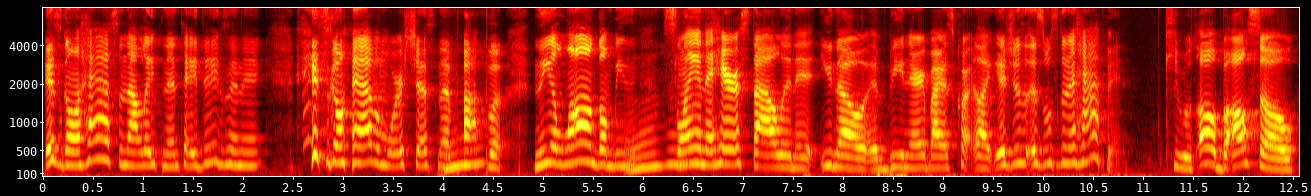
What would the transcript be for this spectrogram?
It's gonna have Sanaa Lathan and Taye Diggs in it. It's gonna have a Morris Chestnut Mm-hmm. Papa. Nia Long gonna be slaying the hairstyle in it, you know, and being everybody's cr- like it's just it's what's gonna happen. Key rules. Oh, but also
